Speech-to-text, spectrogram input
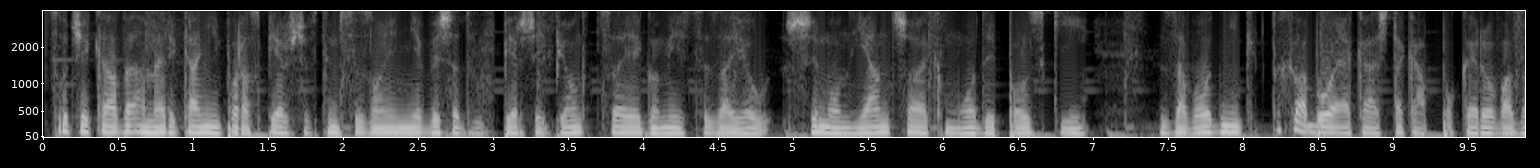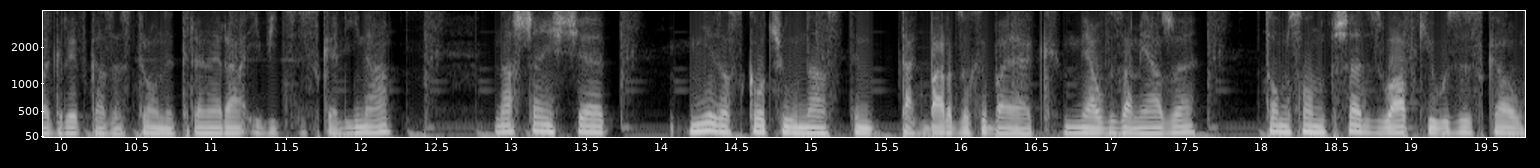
Co ciekawe, Amerykanin po raz pierwszy w tym sezonie nie wyszedł w pierwszej piątce. Jego miejsce zajął Szymon Janczak, młody polski zawodnik. To chyba była jakaś taka pokerowa zagrywka ze strony trenera Iwicy Skelina. Na szczęście nie zaskoczył nas tym tak bardzo chyba jak miał w zamiarze. Thompson wszedł z ławki, uzyskał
